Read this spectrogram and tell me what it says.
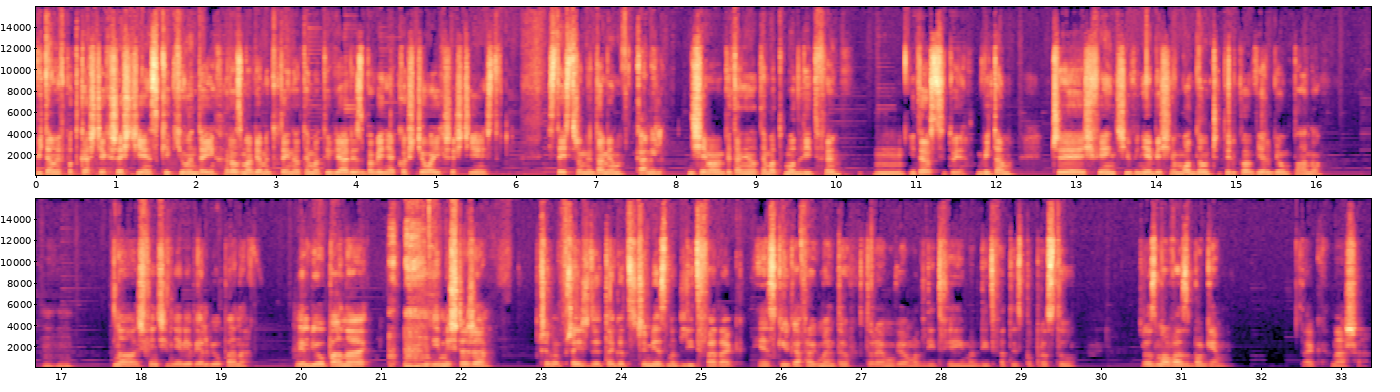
Witamy w podcaście Chrześcijańskie QA. Rozmawiamy tutaj na tematy wiary, zbawienia Kościoła i chrześcijaństwa. Z tej strony Damian. Kamil. Dzisiaj mamy pytanie na temat modlitwy. Mm, I teraz cytuję. Witam. Czy święci w niebie się modlą, czy tylko wielbią Pana? Mhm. No, święci w niebie wielbią Pana. Wielbią Pana i myślę, że trzeba przejść do tego, czym jest modlitwa, tak? Jest kilka fragmentów, które mówią o modlitwie i modlitwa to jest po prostu rozmowa z Bogiem, tak? Nasza.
